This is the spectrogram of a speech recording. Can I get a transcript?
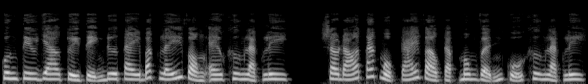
Quân tiêu giao tùy tiện đưa tay bắt lấy vòng eo Khương Lạc Ly, sau đó tác một cái vào cặp mông vĩnh của Khương Lạc Ly.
